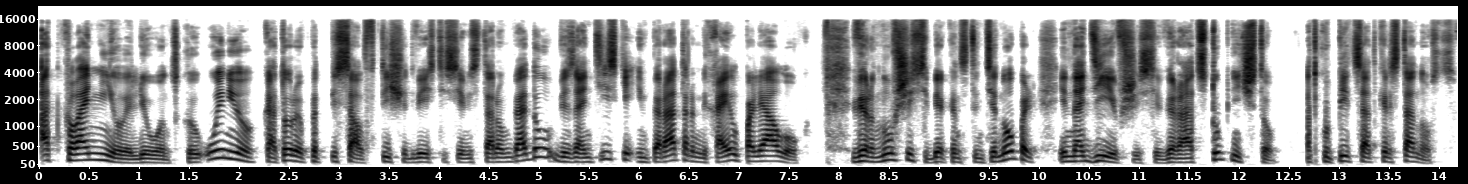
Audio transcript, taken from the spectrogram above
отклонила Леонскую унию, которую подписал в 1272 году византийский император Михаил Палеолог, вернувший себе Константинополь и надеявшийся вероотступничеством откупиться от крестоносцев.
